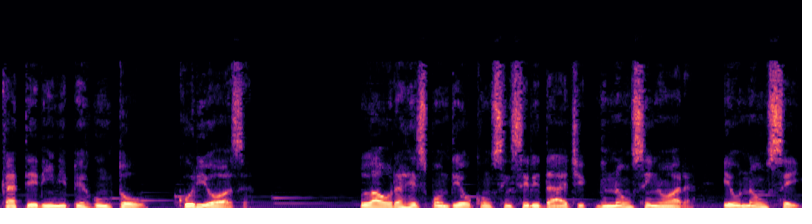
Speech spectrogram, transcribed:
Catherine perguntou, curiosa. Laura respondeu com sinceridade: Não, senhora, eu não sei.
